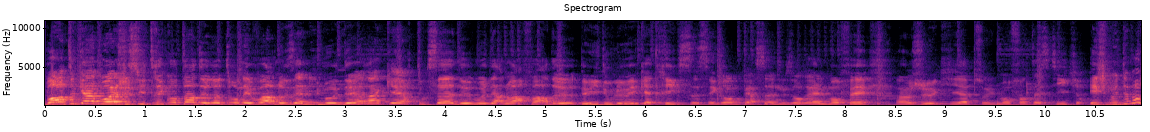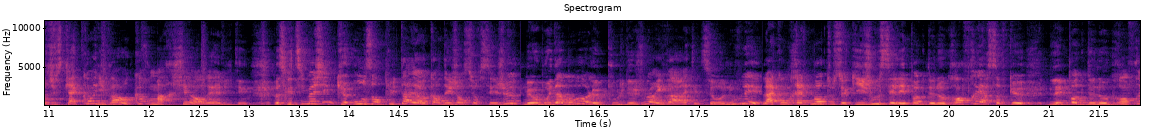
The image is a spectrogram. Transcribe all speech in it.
Bon, en tout cas, moi, je suis très content de retourner voir nos amis modeurs, hackers, tout ça de Modern Warfare 2, de IW4X. Ces grandes personnes nous ont réellement fait un jeu qui est absolument fantastique. Et je me demande jusqu'à quand il va encore marcher en réalité. Parce que t'imagines que 11 ans plus tard, il y a encore des gens sur ces jeux, mais au bout d'un moment, le pool de joueurs, il va arrêter de se renouveler. Là, concrètement, tout ce qui joue, c'est l'époque de nos grands frères. Sauf que l'époque de nos grands frères,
